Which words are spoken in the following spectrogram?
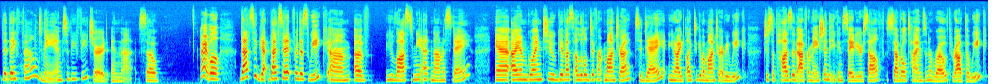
that they found me and to be featured in that. So, all right, well, that's a, that's it for this week um, of You Lost Me at Namaste. And I am going to give us a little different mantra today. You know, I like to give a mantra every week just a positive affirmation that you can say to yourself several times in a row throughout the week.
